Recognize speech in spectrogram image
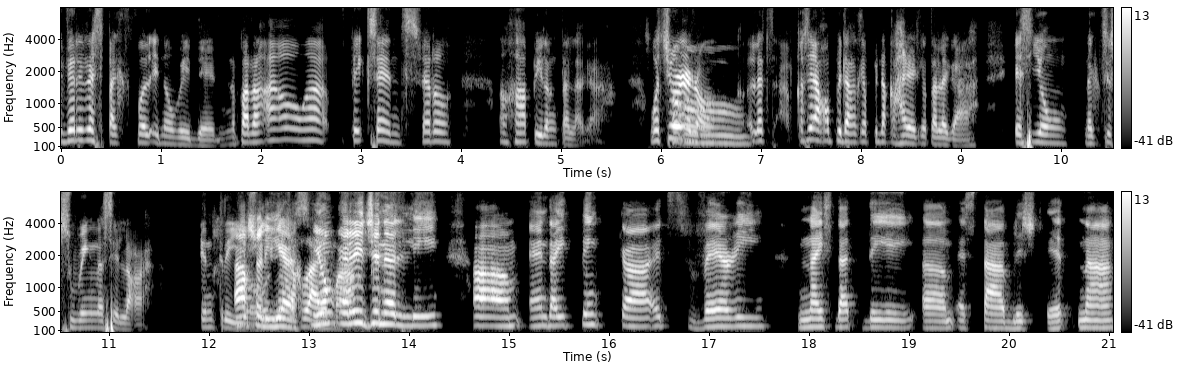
very respectful in a way din. Na parang, ah, oo nga, make sense. Pero, ang happy lang talaga. What's your ano? Let's kasi ako pinaka pinaka-highlight ko talaga is yung nagsuswing na sila in trio. Actually, yes. Yung originally um and I think uh, it's very nice that they um established it na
